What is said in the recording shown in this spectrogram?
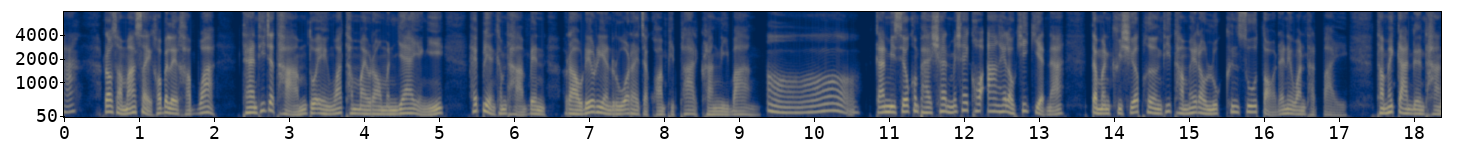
คะ เราสามารถใส่เข้าไปเลยครับว่า แทนที่จะถามตัวเองว่าทำไมเรามันแย่อย่างนี้ ให้เปลี่ยนคำถามเป็นเราได้เรียนรู้อะไรจากความผิดพลาดครั้งนี้บ้าง อ๋อ การมี self compassion ไม่ใช่ข้ออ้างให้เราขี้เกียจนะ แต่มันคือเชื้อเพลิงที่ทำให้เราลุกขึ้นสู้ต่อได้ในวันถัดไปทำให้การเดินทาง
